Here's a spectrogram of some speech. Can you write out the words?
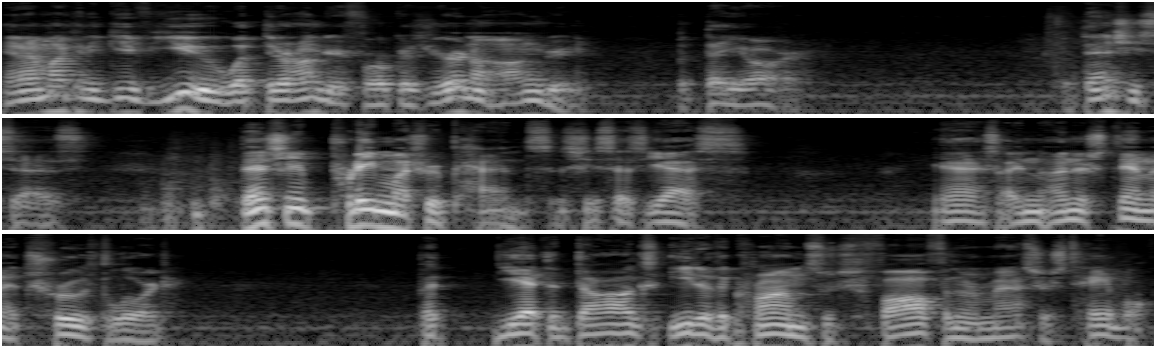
And I'm not going to give you what they're hungry for because you're not hungry, but they are. But then she says, then she pretty much repents. And she says, Yes, yes, I understand that truth, Lord. Yet the dogs eat of the crumbs which fall from their master's table.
